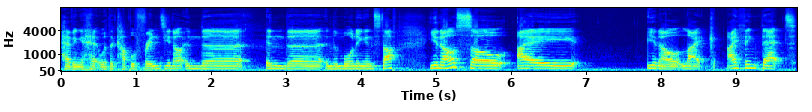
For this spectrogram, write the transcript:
having a hit with a couple friends you know in the in the in the morning and stuff you know? So I you know like i think that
